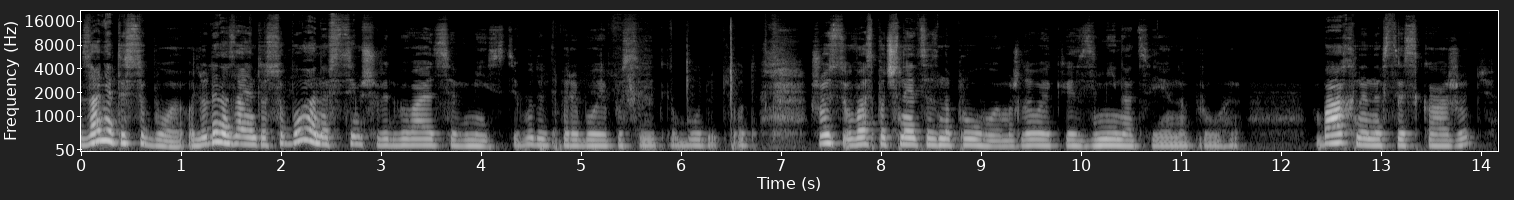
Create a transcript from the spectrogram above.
Зайняти собою. От людина зайнята собою, а не всім, що відбувається в місті. Будуть перебої по світлу, будуть. От щось у вас почнеться з напругою, можливо, якась зміна цієї напруги. Бахне, не все скажуть.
